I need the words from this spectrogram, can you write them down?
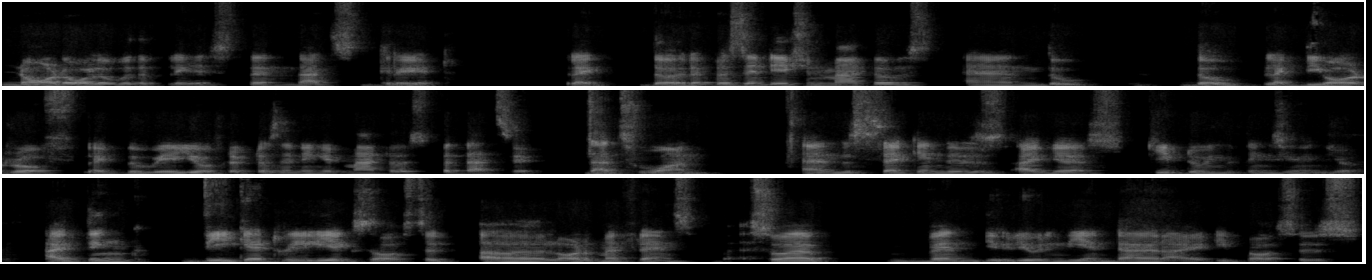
not all over the place, then that's great. like the representation matters and the the like the order of like the way you're representing it matters but that's it. That's one. And the second is i guess keep doing the things you enjoy. I think we get really exhausted uh, a lot of my friends. So I, when during the entire iit process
